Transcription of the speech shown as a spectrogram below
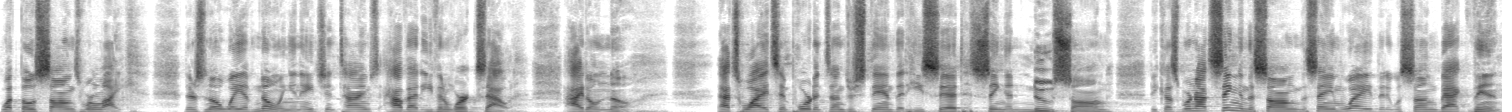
what those songs were like. There's no way of knowing in ancient times how that even works out. I don't know. That's why it's important to understand that he said, sing a new song, because we're not singing the song the same way that it was sung back then.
